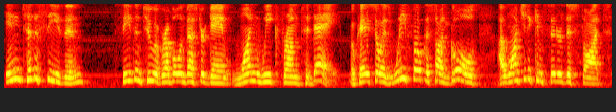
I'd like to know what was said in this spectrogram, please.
into the season, season two of Rebel Investor Game, one week from today. Okay, so as we focus on goals, I want you to consider this thought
